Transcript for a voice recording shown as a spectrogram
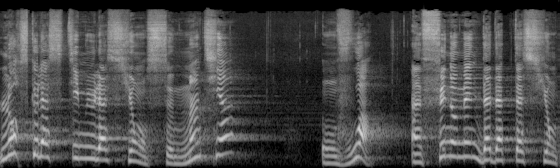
lorsque la stimulation se maintient, on voit un phénomène d'adaptation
